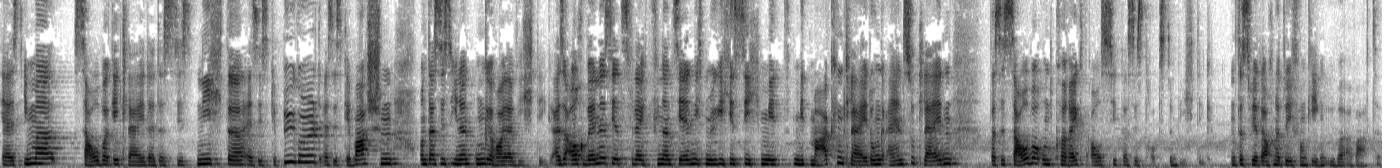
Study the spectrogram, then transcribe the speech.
er ist immer sauber gekleidet. Es ist nicht, äh, es ist gebügelt, es ist gewaschen und das ist ihnen ungeheuer wichtig. Also auch wenn es jetzt vielleicht finanziell nicht möglich ist, sich mit, mit Markenkleidung einzukleiden, dass es sauber und korrekt aussieht, das ist trotzdem wichtig. Und das wird auch natürlich vom Gegenüber erwartet.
